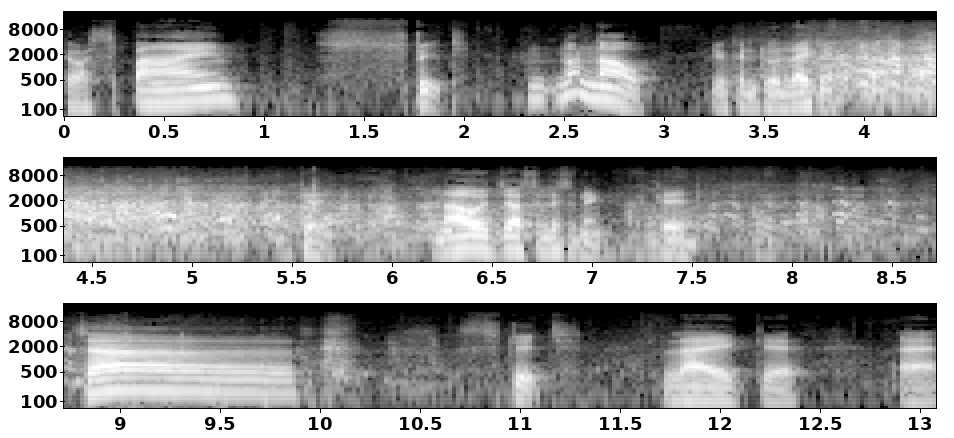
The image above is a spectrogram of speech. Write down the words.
your spine straight. Not now. You can do later. okay. Now just listening. Okay. Just straight, like uh, uh,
